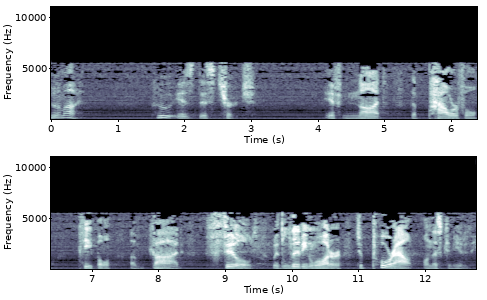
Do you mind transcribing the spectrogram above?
Who am I? Who is this church? If not the powerful people of God filled with living water to pour out on this community.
